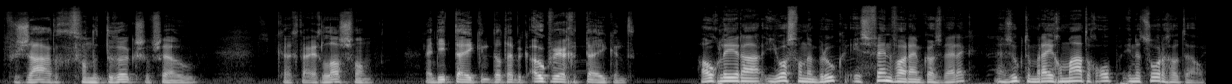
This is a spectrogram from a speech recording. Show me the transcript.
verzadigd van de drugs of zo. Ik kreeg daar echt last van. En die teken, dat heb ik ook weer getekend. Hoogleraar Jos van den Broek is fan van Remco's werk en zoekt hem regelmatig op in het zorghotel.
